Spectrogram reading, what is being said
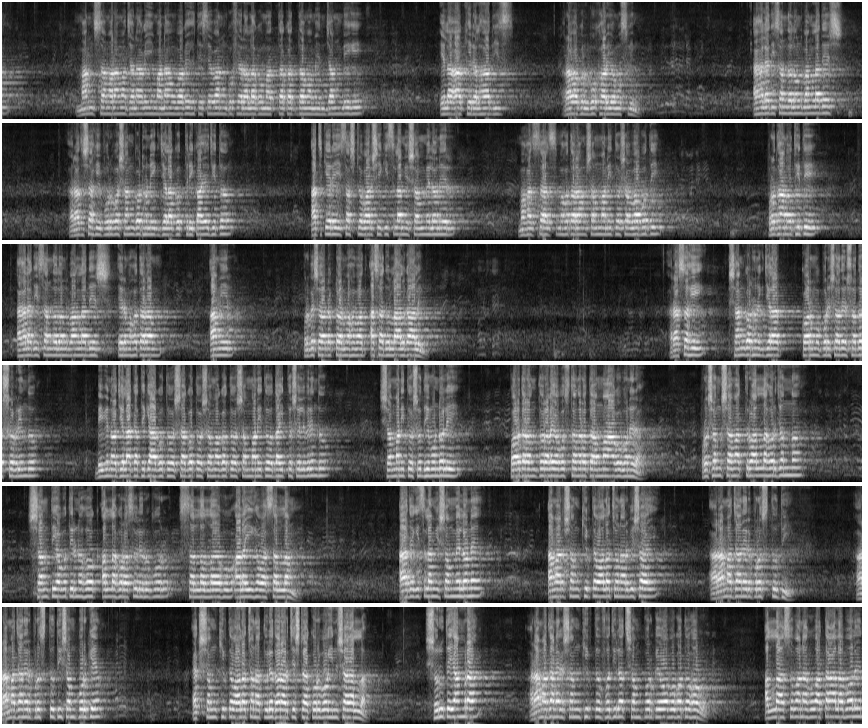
من صام رمضان إيمانا واحتسابا غفر له ما تقدم من ذنبه إلى آخر الحديث رواه البخاري ومسلم আহলে হাদিস আন্দোলন বাংলাদেশ রাজশাহী পূর্ব সাংগঠনিক জেলা কর্তৃক আয়োজিত আজকের এই ষষ্ঠ বার্ষিক ইসলামী সম্মেলনের মহাশ্বাস মহতারাম সম্মানিত সভাপতি, প্রধান অতিথি, আহলাদিস আন্দোলন বাংলাদেশ এর মহতারাম আমির, প্রফেসর ডক্টর মোহাম্মদ আসাদুল্লাহ আলগা আলিম রাজশাহী সাংগঠনিক জেলার কর্ম পরিষদের সদস্যবৃন্দ, বিভিন্ন জেলাকা থেকে আগত, স্বাগত, সমাগত, সম্মানিত দায়িত্বশীল বৃন্দ সম্মানিত সুধীমণ্ডলী পর্দার অন্তরালয়ে অবস্থানরত আম্মা আগো বোনেরা, প্রশংসা মাত্র আল্লাহর জন্য, শান্তি অবতীর্ণ হোক আল্লাহ রসুলের উপর সাল্লাহু আলাইহ ওয়াসাল্লাম। আজ এক ইসলামী সম্মেলনে আমার সংক্ষিপ্ত আলোচনার বিষয় রামাজানের প্রস্তুতি। রামাজানের প্রস্তুতি সম্পর্কে এক সংক্ষিপ্ত আলোচনা তুলে ধরার চেষ্টা করব ইনশাআল্লাহ। শুরুতেই আমরা রামাজানের সংক্ষিপ্ত ফজিলত সম্পর্কে অবগত হব। আল্লাহ সুবানাহু তাআলা বলেন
